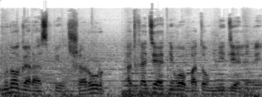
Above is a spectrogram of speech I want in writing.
Много раз пил шарур, отходя от него потом неделями.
